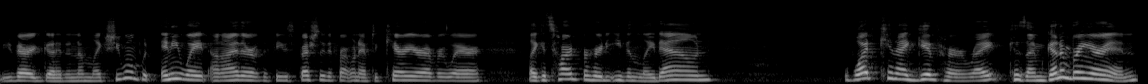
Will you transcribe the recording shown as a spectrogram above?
very good. And I'm like, she won't put any weight on either of the feet, especially the front one. I have to carry her everywhere. Like, it's hard for her to even lay down. What can I give her, right? Because I'm going to bring her in.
